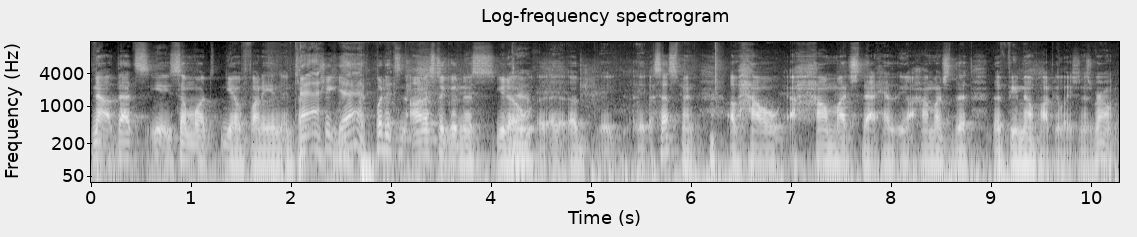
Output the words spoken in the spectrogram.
Now, that's you know, somewhat you know, funny and, and Yeah, yeah. but it's an honest to goodness you know, a, a, a assessment of how, how much that has, you know, how much the, the female population has grown.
